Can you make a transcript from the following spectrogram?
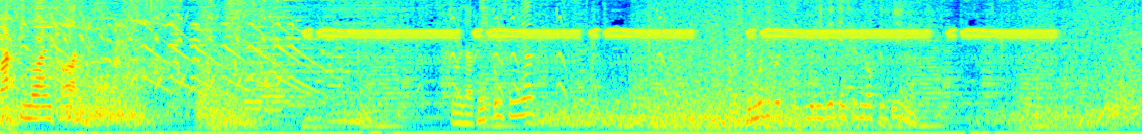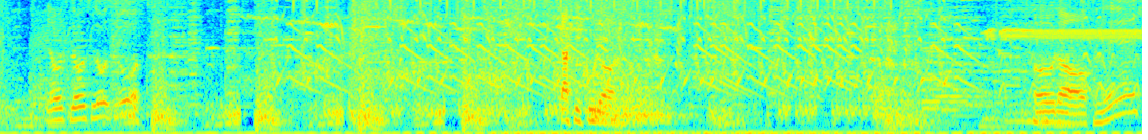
Maximalen Schaden. Das hat nicht funktioniert. Aber ich bin motiviert, den Typen noch zu kriegen. Los, los, los, los. Das sieht gut aus. Oder auch nicht.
